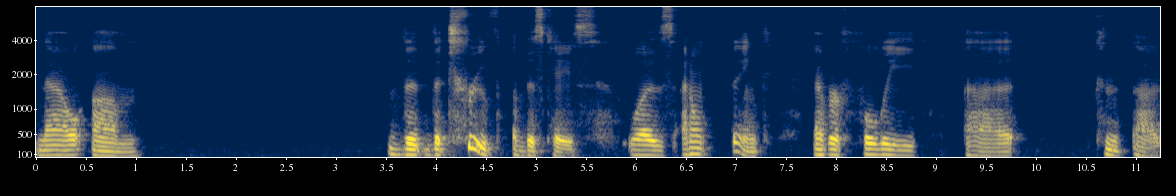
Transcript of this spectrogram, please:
Now, um, the the truth of this case was, I don't think, ever fully uh, con- uh,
